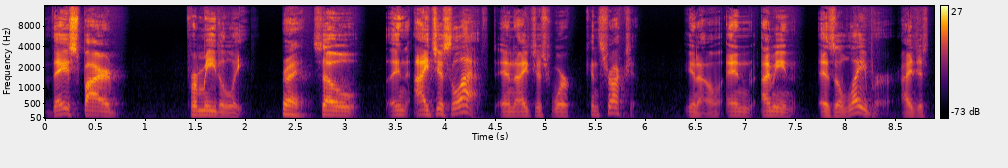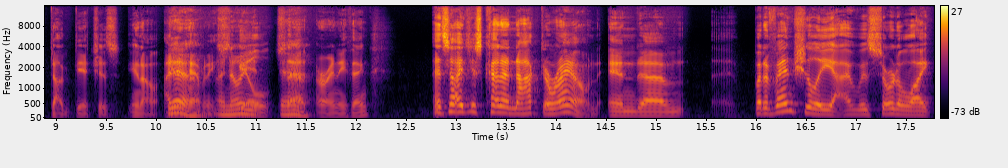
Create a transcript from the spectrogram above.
they aspired for me to leave. Right. So, and I just left, and I just worked construction. You know, and I mean, as a laborer, I just dug ditches. You know, I didn't have any know you- skill set yeah. or anything, and so I just kind of knocked around. And um, but eventually, I was sort of like,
